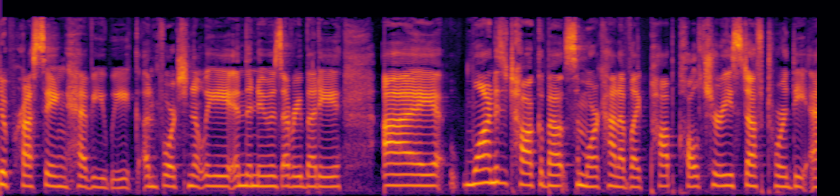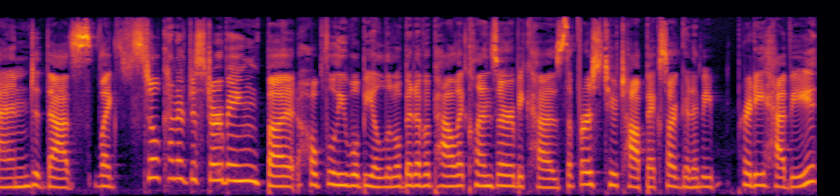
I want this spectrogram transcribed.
depressing, heavy week, unfortunately, in the news, everybody. I wanted to talk about some more kind of like pop culture stuff toward the end that's like still kind of disturbing, but hopefully will be a little bit of a palate cleanser because the first two topics are going to be pretty heavy.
